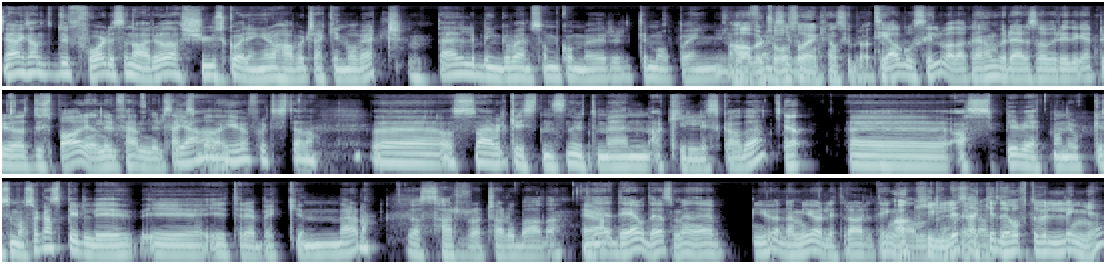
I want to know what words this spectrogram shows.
Ja, ikke sant? Du får det scenarioet. Sju skåringer og Havertz er ikke involvert. Det er bingo hvem som kommer til målpoeng. Havertz også så egentlig ganske bra. Thiago Silva, da kan han vurderes over Rydiger. Du, du sparer jo 0-5-0-6 Ja, på det. gjør faktisk det, da. Uh, og så er vel Christensen ute med en akillesskade. Ja. Uh, Aspi vet man jo ikke, som også kan spille i, i, i trebekken der, da. Du har Sarra og Charobada. Ja. Det, det er jo det som er det. Gjør, de gjør litt rare ting. Akilles, er ikke det ofte veldig lenge?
